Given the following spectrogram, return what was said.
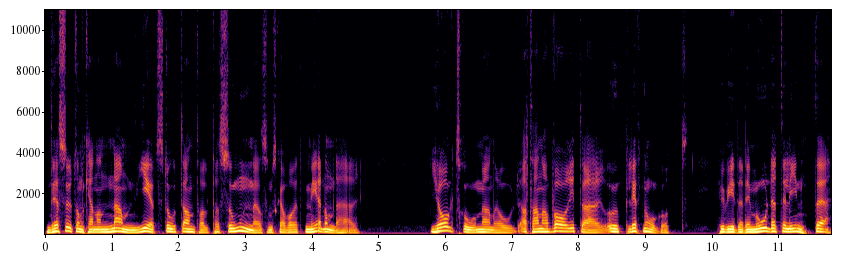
Dessutom kan han namnge ett stort antal personer som ska ha varit med om det här. Jag tror med andra ord att han har varit där och upplevt något. Huruvida det är mordet eller inte är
